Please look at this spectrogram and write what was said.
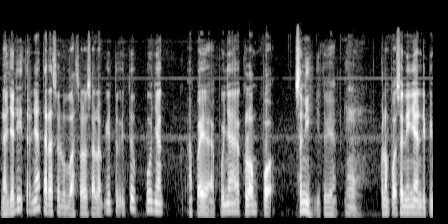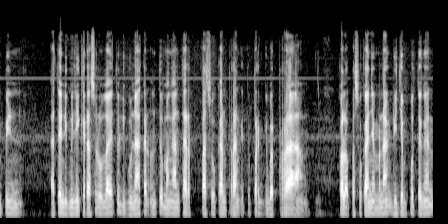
Nah, jadi ternyata Rasulullah SAW itu itu punya apa ya, punya kelompok seni gitu ya. Hmm. Kelompok seninya yang dipimpin atau yang dimiliki Rasulullah itu digunakan untuk mengantar pasukan perang itu pergi berperang. Kalau pasukannya menang dijemput dengan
